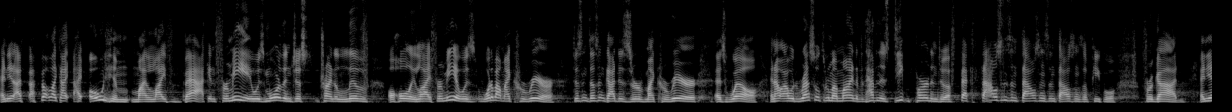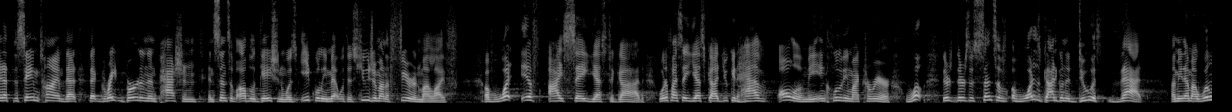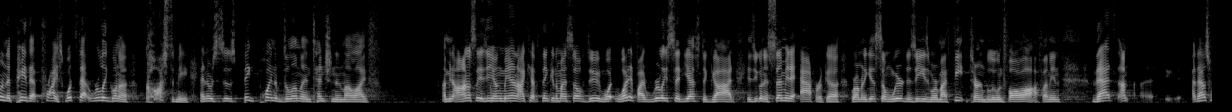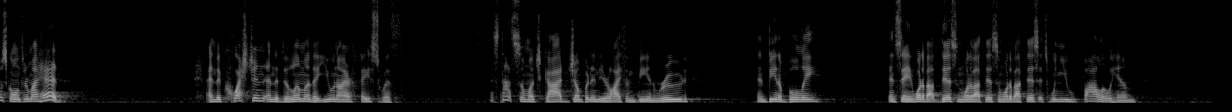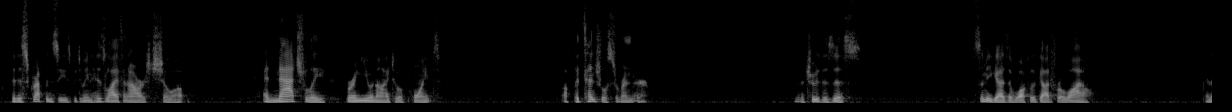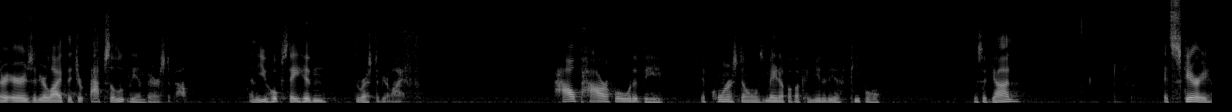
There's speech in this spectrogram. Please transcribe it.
And yet I, I felt like I, I owed him my life back. And for me, it was more than just trying to live a holy life. For me, it was what about my career? Doesn't, doesn't God deserve my career as well? And I, I, would wrestle through my mind of having this deep burden to affect thousands and thousands and thousands of people for God. And yet at the same time, that, that great burden and passion and sense of obligation was equally met with this huge amount of fear in my life of what if I say yes to God? What if I say, Yes, God, you can have all of me, including my career? What, there's, there's a sense of, of what is God going to do with that? I mean, am I willing to pay that price? What's that really going to cost me? And there was this big point of dilemma and tension in my life. I mean, honestly, as a young man, I kept thinking to myself, dude, what, what if I really said yes to God? Is He going to send me to Africa where I'm going to get some weird disease where my feet turn blue and fall off? I mean, that's, I'm, that's what's going through my head. And the question and the dilemma that you and I are faced with, it's not so much God jumping into your life and being rude and being a bully and saying, What about this and what about this and what about this? It's when you follow Him, the discrepancies between His life and ours show up and naturally bring you and I to a point of potential surrender. And the truth is this some of you guys have walked with God for a while. And there are areas of your life that you're absolutely embarrassed about. And you hope stay hidden the rest of your life. How powerful would it be if Cornerstone was made up of a community of people who said, God, it's scary.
